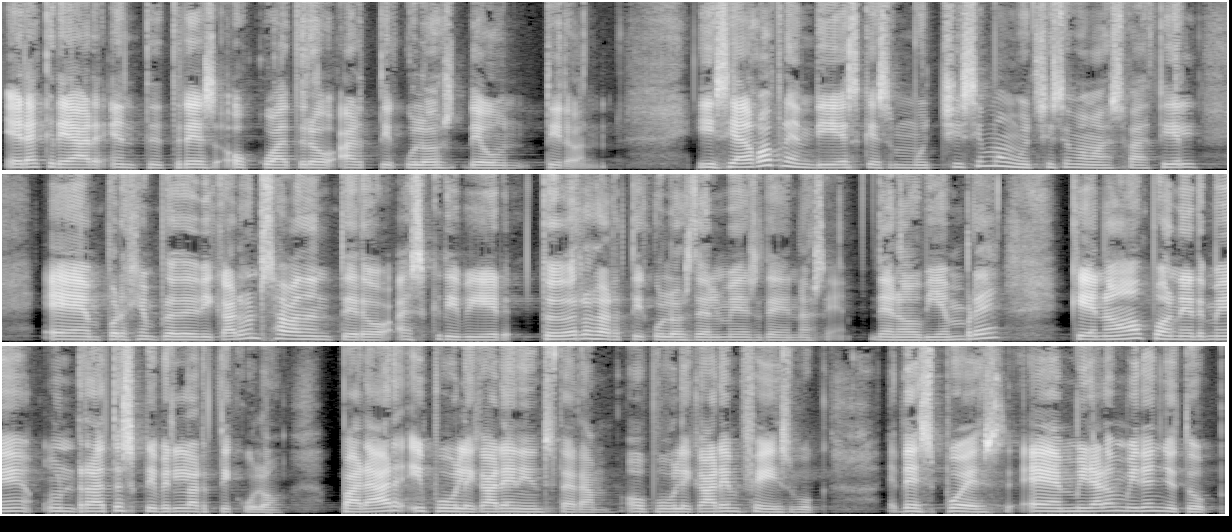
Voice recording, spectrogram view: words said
era crear entre tres o cuatro artículos de un tirón. Y si algo aprendí es que es muchísimo, muchísimo más fácil, em, por ejemplo, dedicar un sábado entero a escribir todos los artículos del mes de, no sé, de noviembre, que no ponerme un rato a escribir el artículo, parar y publicar en Instagram o publicar en Facebook. Después, em, mirar un vídeo en YouTube.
